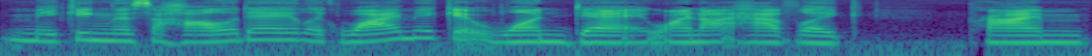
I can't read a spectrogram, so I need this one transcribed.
making this a holiday? Like, why make it one day? Why not have like Prime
